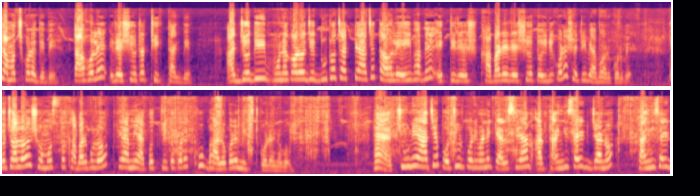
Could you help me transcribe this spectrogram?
চামচ করে দেবে। তাহলে রেশিওটা ঠিক থাকবে। আর যদি মনে করো যে দুটো চারটে আছে, তাহলে এইভাবে একটি রেশ, খাবারের রেশিও তৈরি করে সেটি ব্যবহার করবে। তো চলো সমস্ত খাবারগুলোকে আমি একত্রিত করে খুব ভালো করে মিক্সড করে নেব। হ্যাঁ চুনে আছে প্রচুর পরিমাণে ক্যালসিয়াম আর ফাঙ্গিসাইড জানো ফাঙ্গিসাইড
